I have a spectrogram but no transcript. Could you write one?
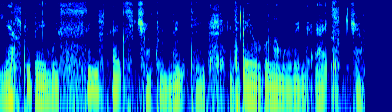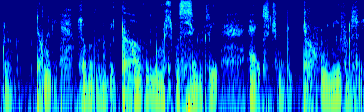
yesterday we finished Acts chapter 19, and today we're going to move into Acts chapter 20. So we're going to be covering more specifically Acts chapter 20, verses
